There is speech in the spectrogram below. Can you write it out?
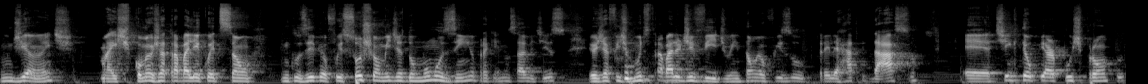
um dia antes, mas como eu já trabalhei com edição, inclusive eu fui social media do Mumuzinho, para quem não sabe disso, eu já fiz muito trabalho de vídeo, então eu fiz o trailer rapidaço, é, tinha que ter o PR push pronto,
